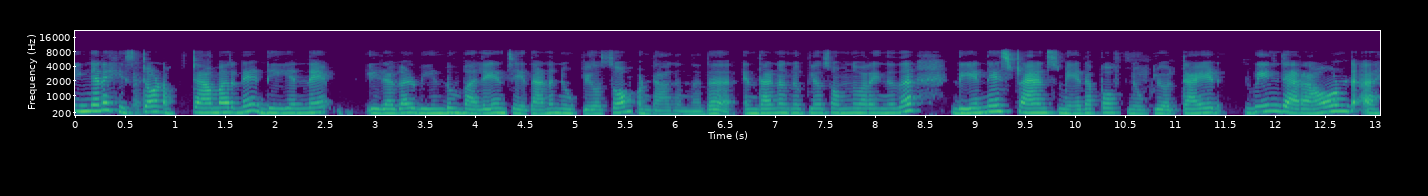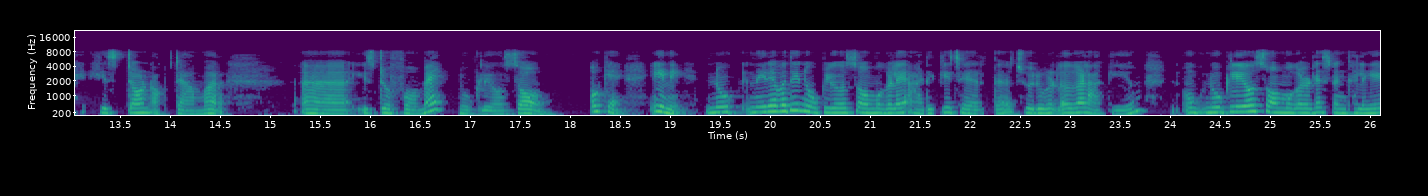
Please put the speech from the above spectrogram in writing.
ഇങ്ങനെ ഹിസ്റ്റോൺ ഒക്ടാമറിനെ ഡി എൻ എ ഇഴകൾ വീണ്ടും വലയം ചെയ്താണ് ന്യൂക്ലിയോസോം ഉണ്ടാകുന്നത്. എന്താണ് ന്യൂക്ലിയോസോം എന്ന് പറയുന്നത്? D N A strands made up of nucleotide wind around histone octamer is to form a nucleosome okay. ഇനി നിരവധി ന്യൂക്ലിയോസോമുകളെ അടുക്കി ചേർത്ത് ചുരുളുകളാക്കിയും ന്യൂക്ലിയോസോമുകളുടെ ശൃംഖലയെ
